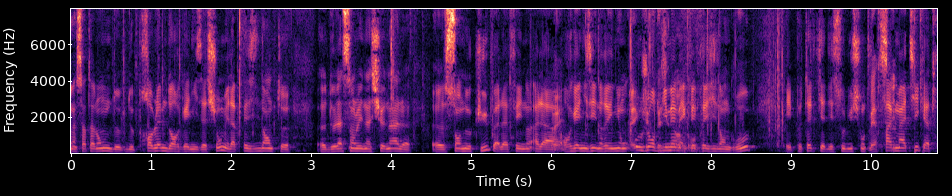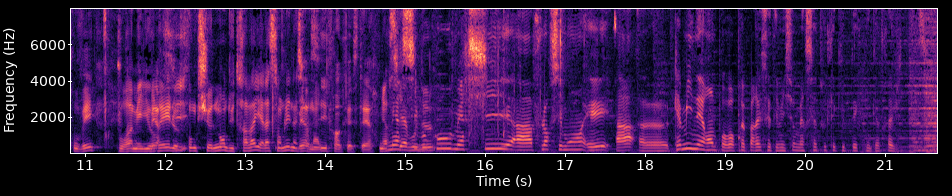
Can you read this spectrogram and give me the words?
un certain nombre de, problèmes d'organisation. Mais la présidente euh, de l'Assemblée nationale euh, s'en occupe. Elle a, fait elle a organisé une réunion aujourd'hui même avec les présidents de groupe. Et peut-être qu'il y a des solutions pragmatiques à trouver pour améliorer le fonctionnement du travail à l'Assemblée nationale. Merci Franck Lester. Merci, à vous beaucoup. Merci à Flore Simon et à Camille Néran pour avoir préparé cette émission. Merci à toute l'équipe technique. À très vite.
